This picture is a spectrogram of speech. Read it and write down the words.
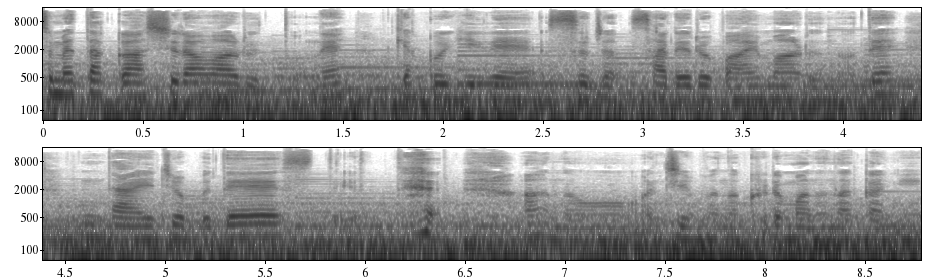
冷たくあしらわるとね逆ギレするされる場合もあるので大丈夫ですって言って あの自分の車の中に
